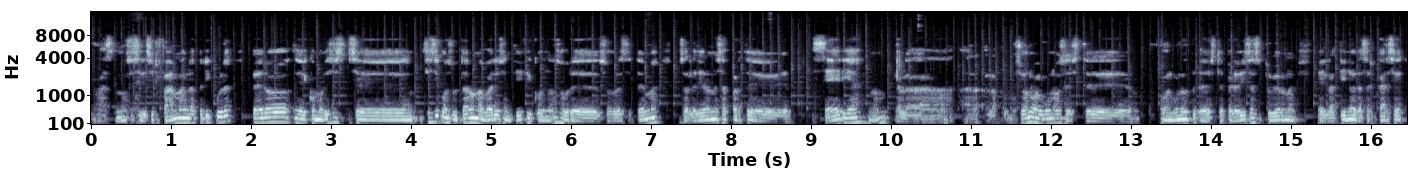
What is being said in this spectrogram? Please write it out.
más no sé si decir fama a la película, pero eh, como dices, se, sí se consultaron a varios científicos, ¿no? Sobre, sobre este tema, o sea, le dieron esa parte seria, ¿no? A la, a, la promoción o algunos, este, o algunos este, periodistas tuvieron el latino de acercarse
